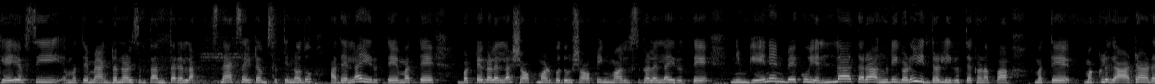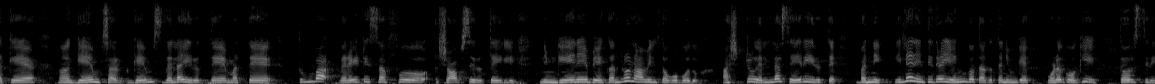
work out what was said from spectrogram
ಕೆ ಎಫ್ ಸಿ ಮತ್ತು ಮ್ಯಾಕ್ಡೊನಾಲ್ಡ್ಸ್ ಅಂತ ಅಂತಾರಲ್ಲ ಸ್ನ್ಯಾಕ್ಸ್ ಐಟಮ್ಸ್ ತಿನ್ನೋದು ಅದೆಲ್ಲ ಇರುತ್ತೆ. ಮತ್ತು ಬಟ್ಟೆಗಳೆಲ್ಲ ಶಾಪ್ ಮಾಡ್ಬೋದು ಶಾಪಿಂಗ್ ಮಾಲ್ಸ್ಗಳೆಲ್ಲ ಇರುತ್ತೆ. ನಿಮ್ಗೆ ಏನೇನು ಬೇಕು ಎಲ್ಲ ಥರ ಅಂಗಡಿಗಳು ಇದರಲ್ಲಿ ಇರುತ್ತೆ ಕಣಪ್ಪ. ಮತ್ತು ಮಕ್ಕಳಿಗೆ ಆಟ ಆಡೋಕ್ಕೆ ಗೇಮ್ಸ್ ಗೇಮ್ಸ್ದೆಲ್ಲ ಇರುತ್ತೆ. ಮತ್ತು ತುಂಬ ವೆರೈಟೀಸ್ ಆಫ್ ಶಾಪ್ಸ್ ಇರುತ್ತೆ ಇಲ್ಲಿ. ನಿಮ್ಗೆ ಏನೇ ಬೇಕಂದ್ರೂ ನಾವಿಲ್ಲಿ ತೊಗೋಬೋದು. ಅಷ್ಟು ಎಲ್ಲ ಸೇರಿ ಇರುತ್ತೆ. ಬನ್ನಿ, ಇಲ್ಲೇ ನಿಂತಿದ್ರೆ ಹೆಂಗೆ ಗೊತ್ತಾಗುತ್ತೆ ನಿಮಗೆ? ಒಳಗೋಗಿ ತೋರಿಸ್ತೀನಿ.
